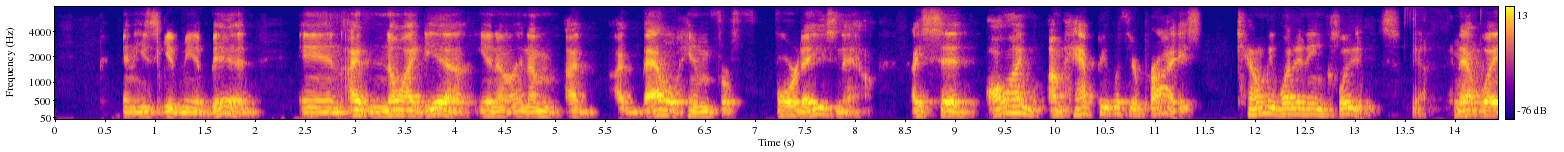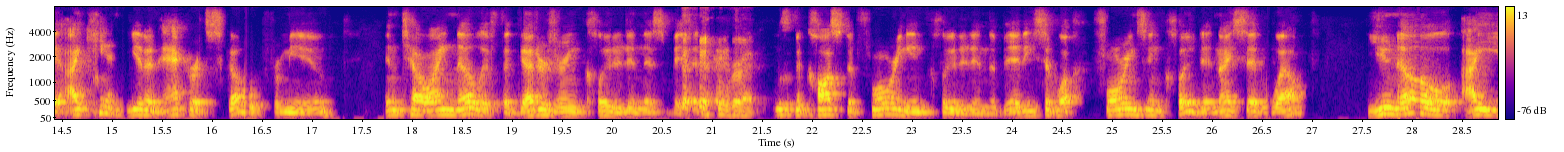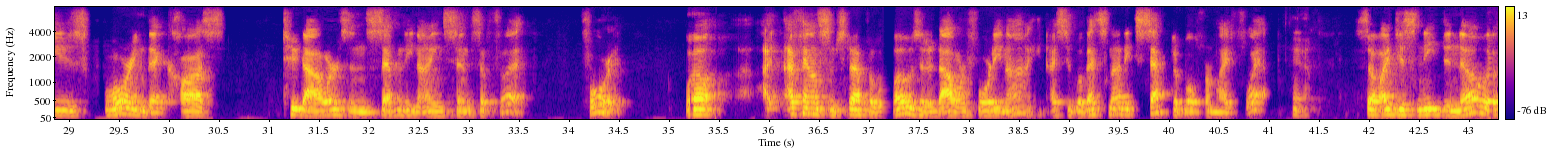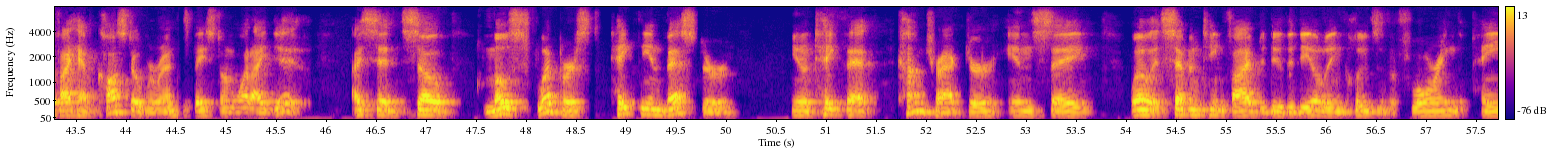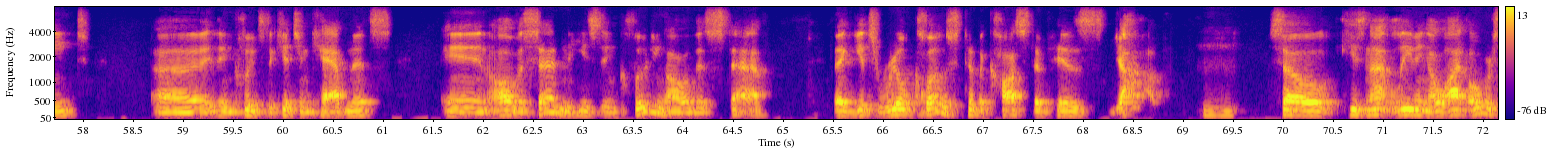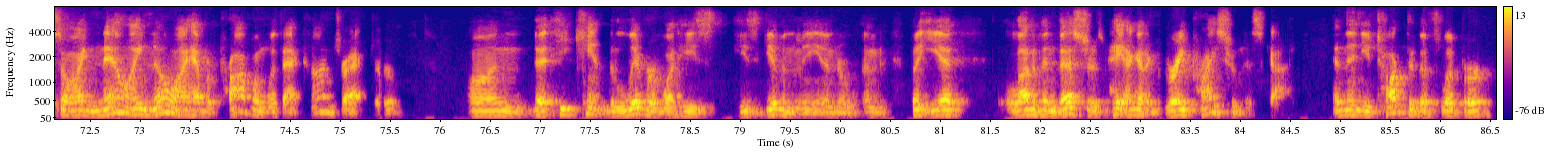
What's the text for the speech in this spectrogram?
and he's given me a bid. And I have no idea, you know. And I'm I've I've battled him for four days now. I said, all I I'm happy with your price. Tell me what it includes. Yeah. And that way I can't get an accurate scope from you until I know if the gutters are included in this bid. right. Is the cost of flooring included in the bid? He said, Well, flooring's included. And I said, Well, you know, I use flooring that costs $2.79 a foot for it. Well, I, I found some stuff at Lowe's at $1.49. I said, Well, that's not acceptable for my flip. Yeah. So I just need to know if I have cost overruns based on what I do. I said, so most flippers take the investor, you know, take that contractor and say, well, it's 17.5 to do the deal. It includes the flooring, the paint, uh, it includes the kitchen cabinets. And all of a sudden, he's including all of this stuff that gets real close to the cost of his job. Mm-hmm. So he's not leaving a lot over. So I now I know I have a problem with that contractor on that he can't deliver what he's he's given me under, under but yet a lot of investors, hey, I got a great price from this guy. And then you talk to the flipper,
